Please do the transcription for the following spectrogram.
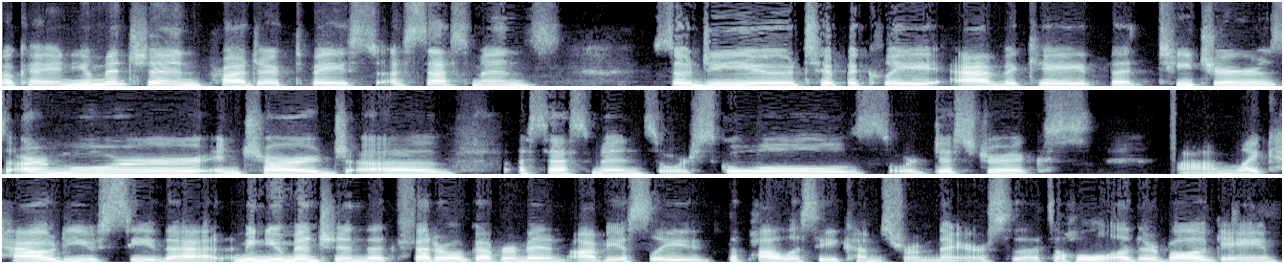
Okay and you mentioned project-based assessments. So do you typically advocate that teachers are more in charge of assessments or schools or districts um, like how do you see that? I mean you mentioned that federal government obviously the policy comes from there so that's a whole other ball game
